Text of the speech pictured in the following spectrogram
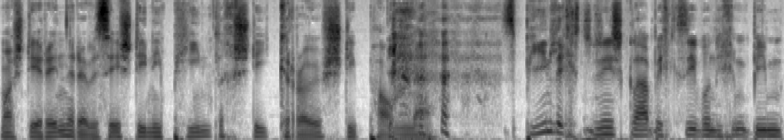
Kannst du dich erinnern, was ist deine peinlichste, grösste Panne? das Peinlichste war, glaube ich, als ich beim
